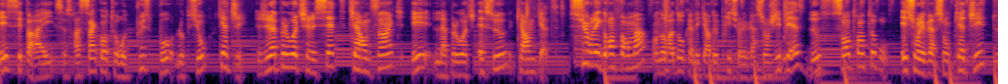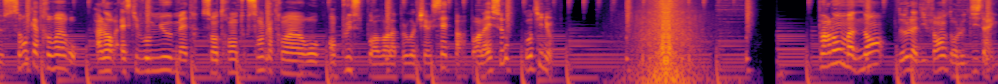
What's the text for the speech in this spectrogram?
et c'est pareil, ce sera 50 euros de plus pour l'option 4G. J'ai l'Apple Watch Series 7 45 et l'Apple Watch SE 44. Sur les grands formats, on aura donc un écart de prix sur les versions GPS de 130 euros et sur les versions 4G de 180 euros. Alors est-ce qu'il vaut mieux mettre 130 ou 180 euros en plus pour avoir l'Apple Watch Series 7 par rapport à la SE Continuons. Parlons maintenant de la différence dans le design.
